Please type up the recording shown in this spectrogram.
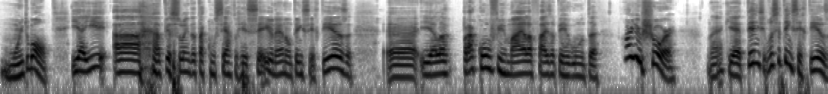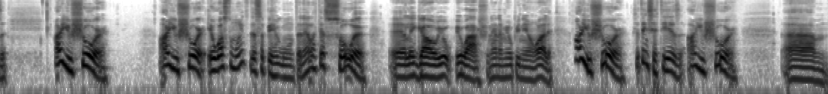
Muito bom. E aí a, a pessoa ainda está com certo receio, né? Não tem certeza. É, e ela, para confirmar, ela faz a pergunta: Are you sure? Né? Que é: tem, Você tem certeza? Are you sure? Are you sure? Eu gosto muito dessa pergunta, né? Ela até soa é, legal, eu, eu acho, né? Na minha opinião. Olha, Are you sure? Você tem certeza? Are you sure? Um,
